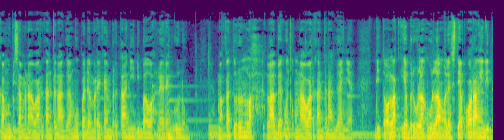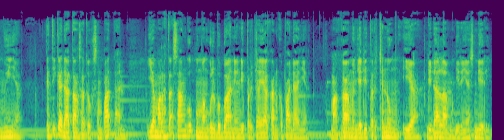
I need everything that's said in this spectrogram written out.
kamu bisa menawarkan tenagamu pada mereka yang bertani di bawah lereng gunung. Maka turunlah Labek untuk menawarkan tenaganya. Ditolak ia berulang-ulang oleh setiap orang yang ditemuinya. Ketika datang satu kesempatan, ia malah tak sanggup memanggul beban yang dipercayakan kepadanya maka menjadi tercenung ia di dalam dirinya sendiri.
